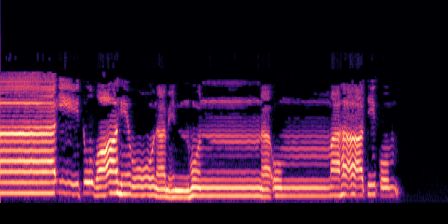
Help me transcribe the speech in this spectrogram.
تظاهرون منهن أمهاتكم.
